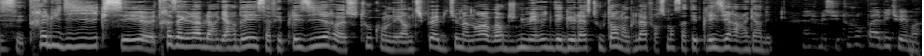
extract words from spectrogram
C'est très ludique, c'est euh, très agréable à regarder, et ça fait plaisir. Euh, surtout qu'on est un petit peu habitué maintenant à avoir du numérique dégueulasse tout le temps. Donc là, forcément, ça fait plaisir à regarder. Je me suis toujours pas habituée moi.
